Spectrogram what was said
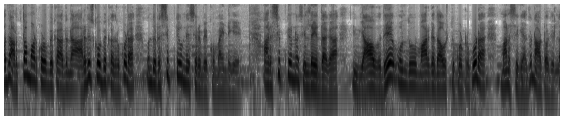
ಅದನ್ನು ಅರ್ಥ ಮಾಡ್ಕೊಳ್ಬೇಕಾ, ಅದನ್ನು ಅರಗಿಸ್ಕೋಬೇಕಾದ್ರೂ ಕೂಡ ಒಂದು ರೆಸಿಪ್ಟಿವ್ನೆಸ್ ಇರಬೇಕು ಮೈಂಡಿಗೆ ಆ ರೆಸಿಪ್ಟಿವ್ನೆಸ್ ಇಲ್ಲದೆ ಇದ್ದಾಗ ನೀವು ಯಾವುದೇ ಒಂದು ಮಾರ್ಗದ ಔಷಧಿ ಕೊಟ್ಟರು ಕೂಡ ಮನಸ್ಸಿಗೆ ಅದು ನಾಟೋದಿಲ್ಲ.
